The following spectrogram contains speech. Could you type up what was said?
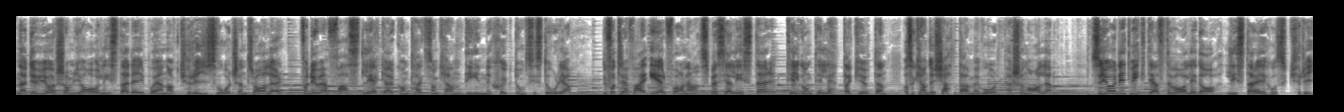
När du gör som jag och listar dig på en av Krys vårdcentraler får du en fast läkarkontakt som kan din sjukdomshistoria. Du får träffa erfarna specialister, tillgång till lättakuten och så kan du chatta med vårdpersonalen. Så gör ditt viktigaste val idag, lista dig hos Kry.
